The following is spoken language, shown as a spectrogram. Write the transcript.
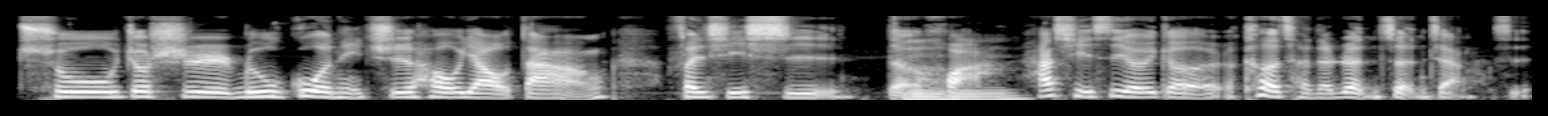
出，就是如果你之后要当分析师的话，嗯、它其实有一个课程的认证这样子。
